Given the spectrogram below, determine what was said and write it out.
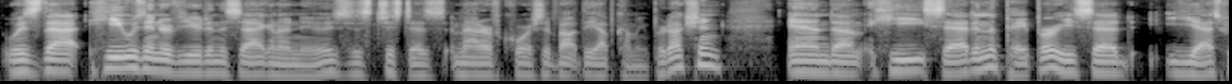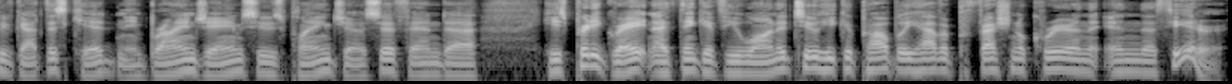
was that he was interviewed in the Saginaw News, just, as a matter of course about the upcoming production, and um, he said in the paper, he said, "Yes, we've got this kid named Brian James who's playing Joseph, and uh, he's pretty great. And I think if he wanted to, he could probably have a professional career in the in the theater."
